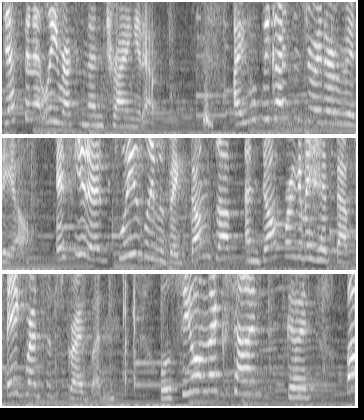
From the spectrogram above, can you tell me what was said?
definitely recommend trying it out. I hope you guys enjoyed our video. If you did, please leave a big thumbs up, and don't forget to hit that big red subscribe button. We'll see you all next time. Goodbye!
